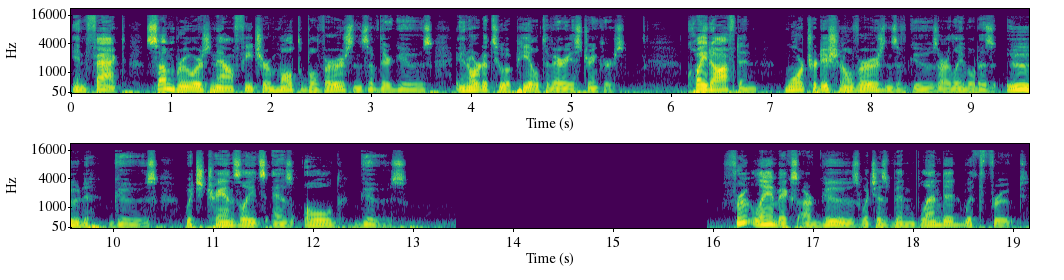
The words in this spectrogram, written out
In fact, some brewers now feature multiple versions of their gueuze in order to appeal to various drinkers. Quite often, more traditional versions of gueuze are labeled as oud gueuze, which translates as old gueuze. Fruit lambics are gueuze which has been blended with fruit.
